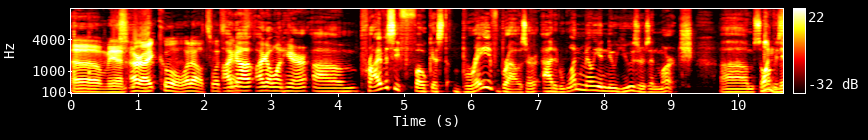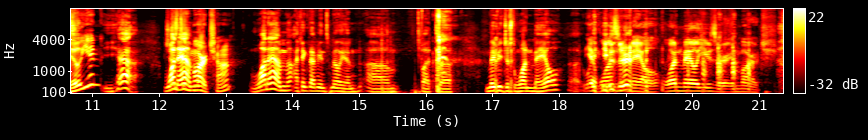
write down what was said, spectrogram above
oh man! All right, cool. What else? What's I got? I got one here. Um, privacy-focused Brave browser added one million new users in March. Um, so one million? Yeah, Just one M March, huh? One M. I think that means million. Um, but uh, maybe just one male. Uh, yeah, one user. male. One male user in March.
